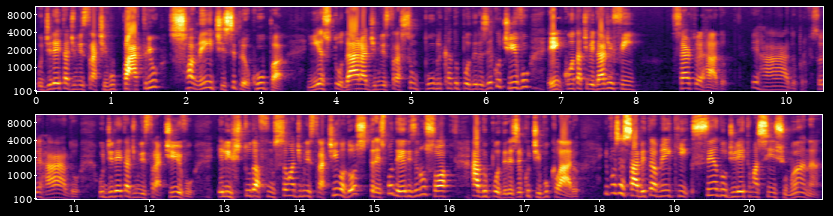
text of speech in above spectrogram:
O direito administrativo pátrio somente se preocupa em estudar a administração pública do Poder Executivo enquanto atividade fim. Certo ou errado? Errado, professor, errado. O direito administrativo, ele estuda a função administrativa dos três poderes e não só a do poder executivo, claro. E você sabe também que, sendo o direito uma ciência humana,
